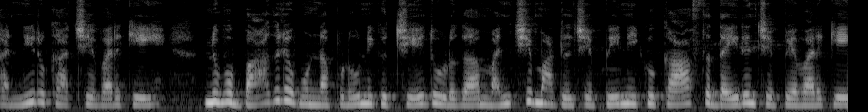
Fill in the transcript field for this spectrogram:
కన్నీరు కాచేవారికి నువ్వు బాధలో ఉన్నప్పుడు నీకు చేదోడుగా మంచి మాటలు చెప్పి నీకు కాస్త ధైర్యం చెప్పేవారికి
